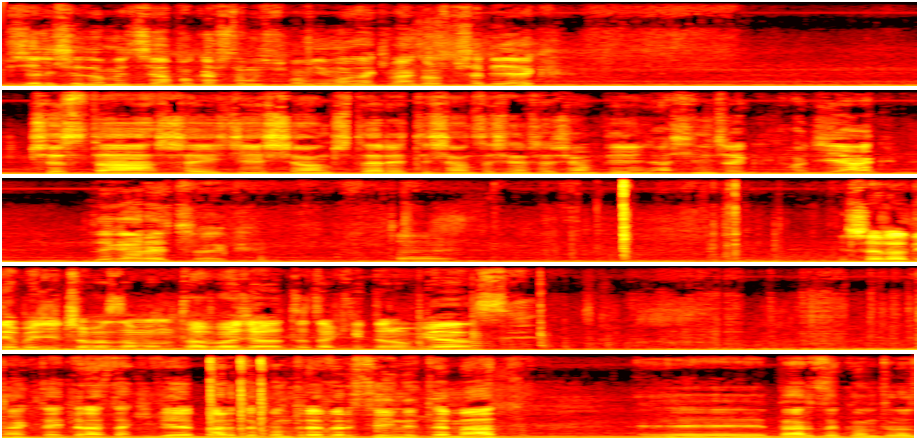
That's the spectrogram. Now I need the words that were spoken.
wzięli się do mycia. Pokaż to mu przypomnijmy jaki ma golf przebieg. 364 765. A silniczek chodzi jak? Zegareczek. tak. Jeszcze radio będzie trzeba zamontować, ale to taki drobiazg. Tak, tutaj teraz taki bardzo kontrowersyjny temat. Yy, bardzo kontro,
